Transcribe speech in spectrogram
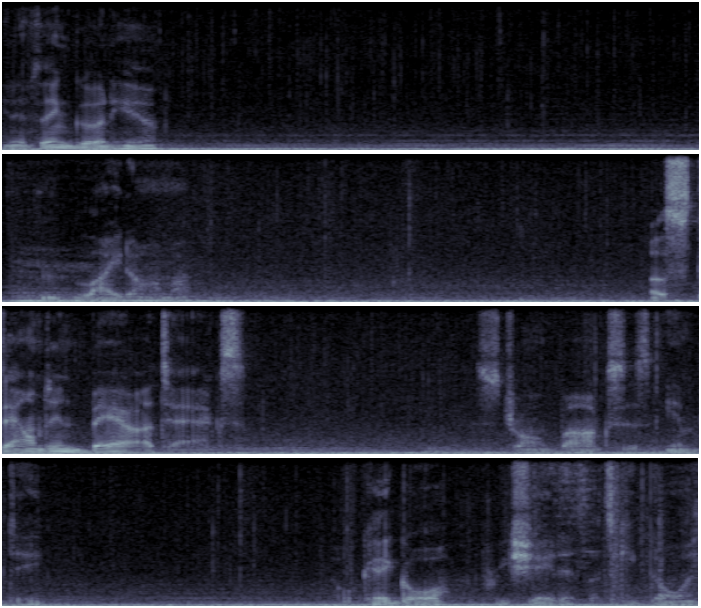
Anything good here? Light armor. Astounding bear attacks. Strong box is empty. Okay, Gore. Appreciate it. Let's keep going.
